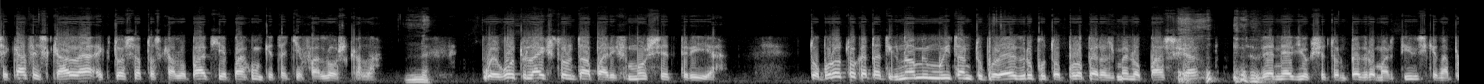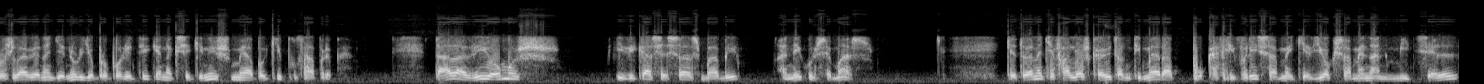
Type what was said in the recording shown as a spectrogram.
σε κάθε σκάλα εκτός από τα σκαλοπάτια υπάρχουν και τα κεφαλόσκαλα Ναι. που εγώ τουλάχιστον τα απαριθμώ σε τρία. Το πρώτο κατά τη γνώμη μου ήταν του Προέδρου που το προπερασμένο Πάσχα δεν έδιωξε τον Πέδρο Μαρτίνης και να προσλάβει έναν καινούργιο προπονητή και να ξεκινήσουμε από εκεί που θα έπρεπε. Τα άλλα δύο όμως, ειδικά σε εσάς Μπάμπη, ανήκουν σε εμάς. Και το ένα κεφαλόσκαρο ήταν τη μέρα που καθιβρίσαμε και διώξαμε έναν Μίτσελ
